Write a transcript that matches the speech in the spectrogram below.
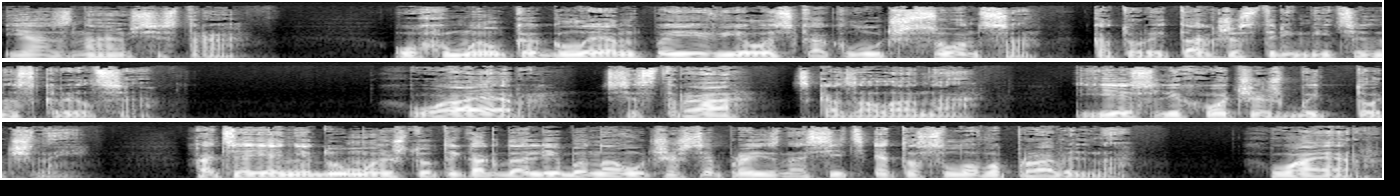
«Я знаю, сестра», Ухмылка Глен появилась, как луч солнца, который также стремительно скрылся. «Хуайер, сестра», — сказала она, — «если хочешь быть точной. Хотя я не думаю, что ты когда-либо научишься произносить это слово правильно». «Хуайер»,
